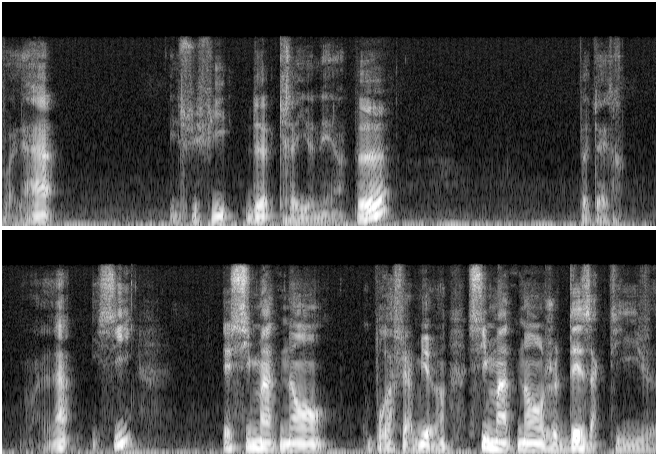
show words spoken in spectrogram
Voilà. Il suffit de crayonner un peu. Peut-être, voilà, ici. Et si maintenant, on pourra faire mieux, hein, si maintenant je désactive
